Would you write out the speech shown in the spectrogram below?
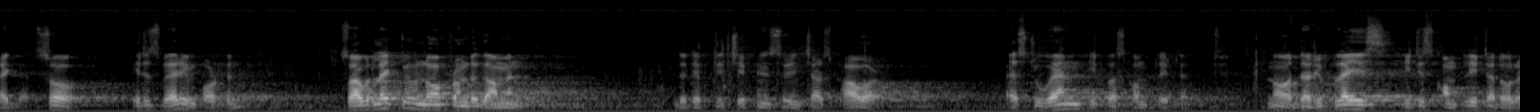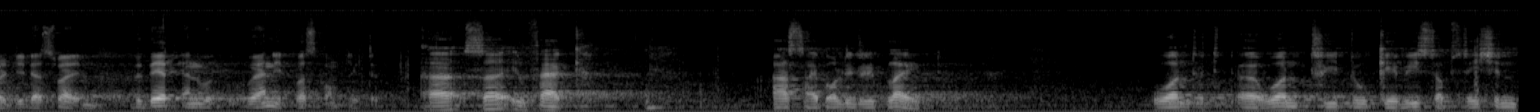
like that. So it is very important. So I would like to know from the government, the Deputy Chief Minister in charge power, as to when it was completed. No, the reply is it is completed already. That's why the date and when it was completed. Uh, sir, in fact, as I've already replied, 132 kV substation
